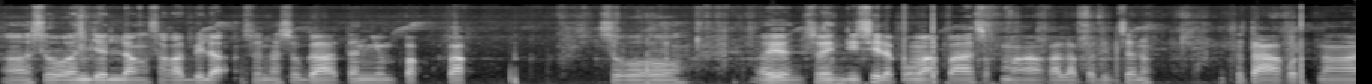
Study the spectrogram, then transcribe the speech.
ah, so andyan lang sa kabila. So, nasugatan yung pakpak. So, ayun. So, hindi sila pumapasok mga kalapatids ano. So, takot na nga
